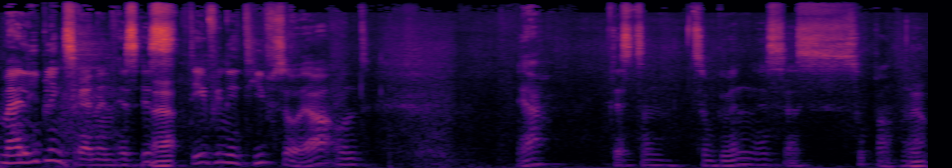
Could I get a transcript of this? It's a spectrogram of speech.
mein Lieblingsrennen. Es ist ja. definitiv so, ja. Und ja, das dann zum Gewinnen ist das super. Ja.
